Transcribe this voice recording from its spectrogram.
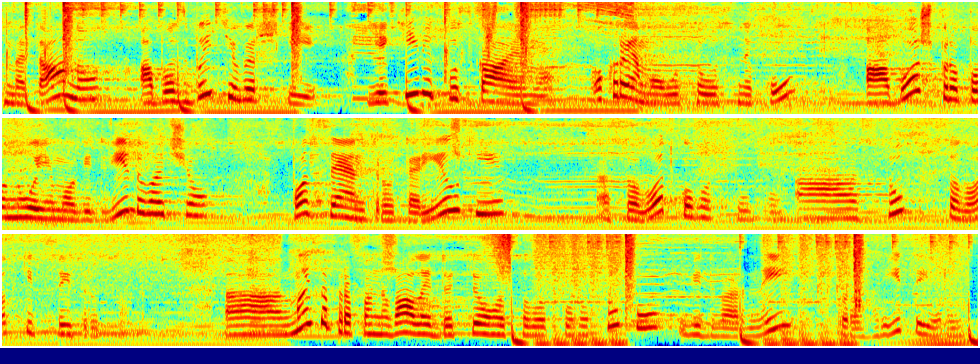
сметану або збиті вершки, які відпускаємо окремо у соуснику, або ж пропонуємо відвідувачу по центру тарілки е, солодкого супу. А, суп солодкий цитрусовий. А, Ми запропонували до цього солодкого супу відварний прогрітий рис.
